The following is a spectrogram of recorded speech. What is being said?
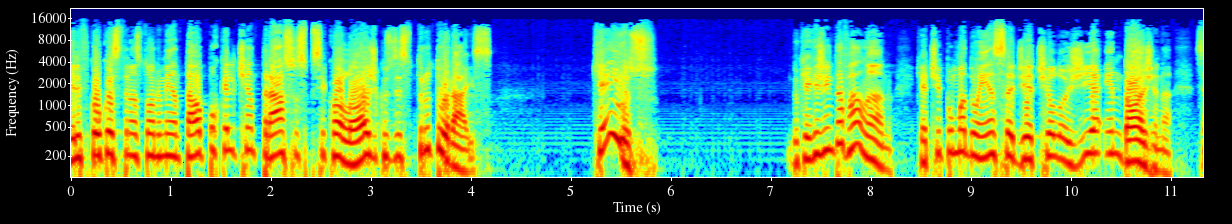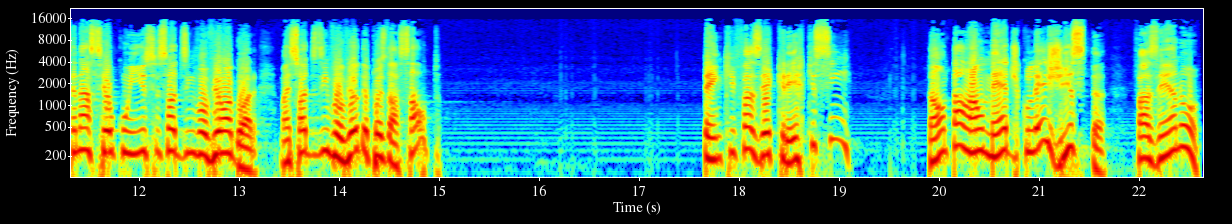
Ele ficou com esse transtorno mental porque ele tinha traços psicológicos estruturais. Que é isso? Do que, que a gente está falando? Que é tipo uma doença de etiologia endógena. Você nasceu com isso e só desenvolveu agora. Mas só desenvolveu depois do assalto? Tem que fazer crer que sim. Então tá lá um médico legista fazendo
